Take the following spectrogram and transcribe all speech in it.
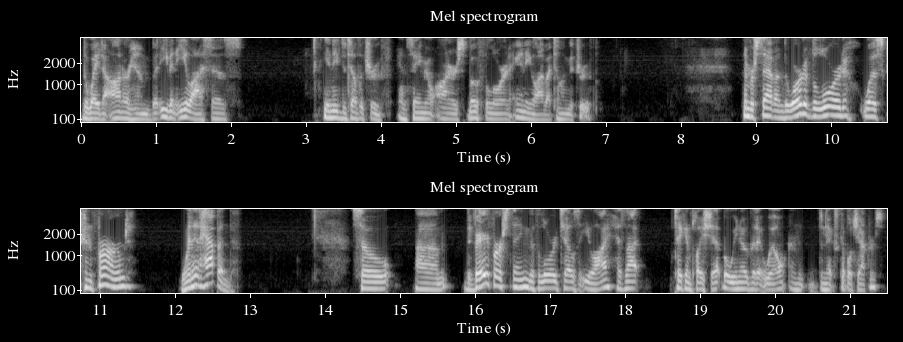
the way to honor him. But even Eli says, you need to tell the truth. And Samuel honors both the Lord and Eli by telling the truth. Number seven, the word of the Lord was confirmed when it happened. So um, the very first thing that the Lord tells Eli has not taken place yet, but we know that it will in the next couple of chapters.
